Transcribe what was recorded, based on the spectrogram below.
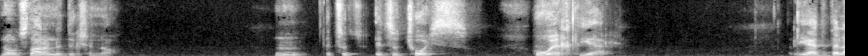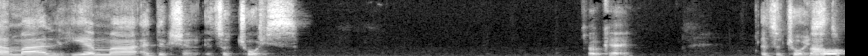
No it's not an addiction no. مم. it's a, it's a choice. هو اختيار. ريادة الأعمال هي ما addiction. It's a choice. okay it's a choice. ما هو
